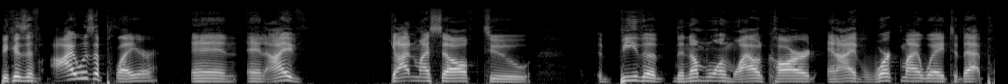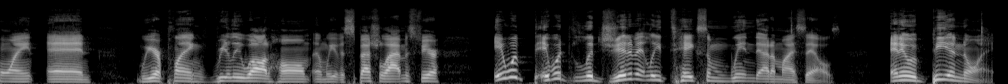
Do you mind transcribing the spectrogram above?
Because if I was a player and and I've gotten myself to be the the number one wild card and I've worked my way to that point and we are playing really well at home and we have a special atmosphere, it would it would legitimately take some wind out of my sails. And it would be annoying.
